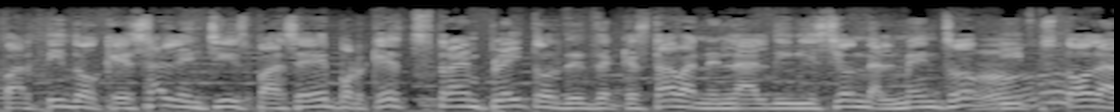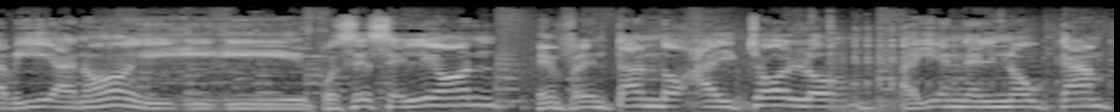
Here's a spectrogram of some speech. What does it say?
partido que salen chispas, ¿eh? Porque estos traen pleitos desde que estaban en la división de Almenso y pues todavía, ¿no? Y, pues es el León enfrentando al Cholo ahí en el No Camp.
